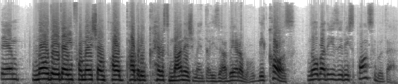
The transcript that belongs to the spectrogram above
Then no data information for public health management is available because nobody is responsible for that.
